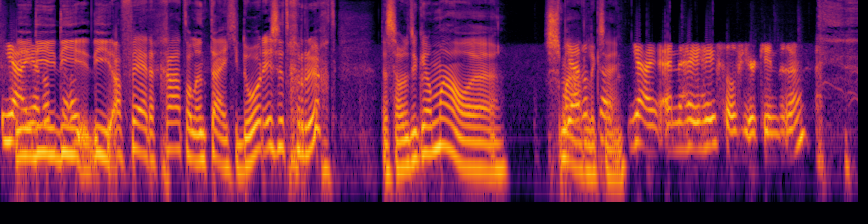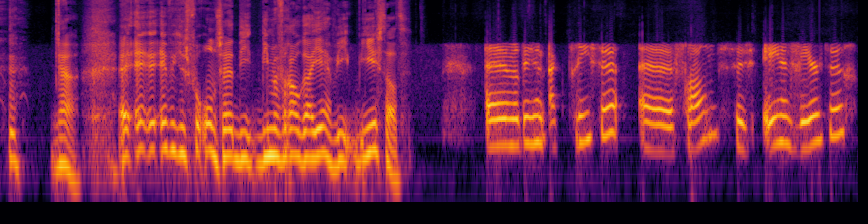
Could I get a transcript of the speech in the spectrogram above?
Ja, die, ja, die, dat die, die affaire gaat al een tijdje door. Is het gerucht? Dat zou natuurlijk helemaal... eh, smakelijk ja, dat zijn. Ja, en hij heeft al vier kinderen. Ja. E e- eventjes voor ons, hè. Die, die mevrouw Gaillet, wie, wie is dat? Eh, dat is een actrice, eh, Frans, ze is 41.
